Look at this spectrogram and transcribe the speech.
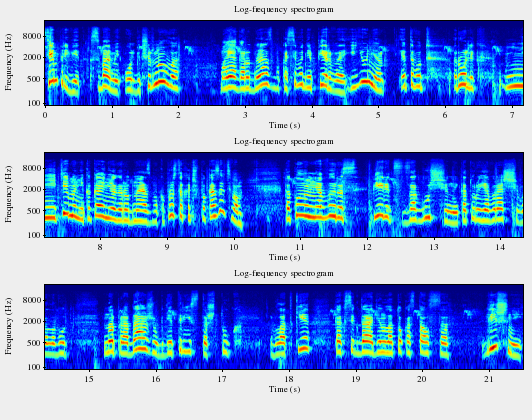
Всем привет! С вами Ольга Чернова, моя огородная азбука. Сегодня 1 июня. Это вот ролик, не тема никакая не огородная азбука. Просто хочу показать вам, какой у меня вырос перец загущенный, который я выращивала вот на продажу, где 300 штук в лотке. Как всегда, один лоток остался лишний.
